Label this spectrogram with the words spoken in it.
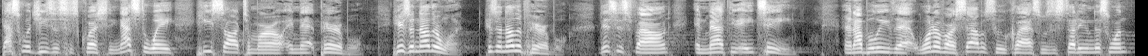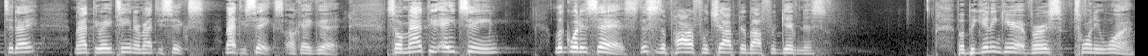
That's what Jesus is questioning. That's the way he saw tomorrow in that parable. Here's another one. Here's another parable. This is found in Matthew 18. And I believe that one of our Sabbath school class was studying this one today. Matthew 18 or Matthew 6? Matthew 6. Okay, good. So, Matthew 18, look what it says. This is a powerful chapter about forgiveness. But beginning here at verse 21.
